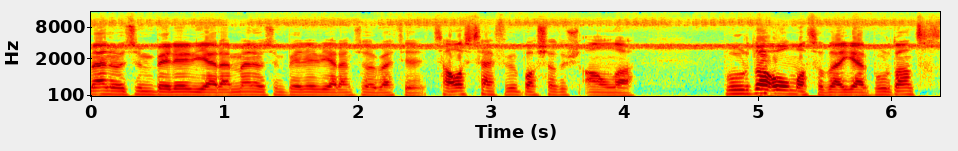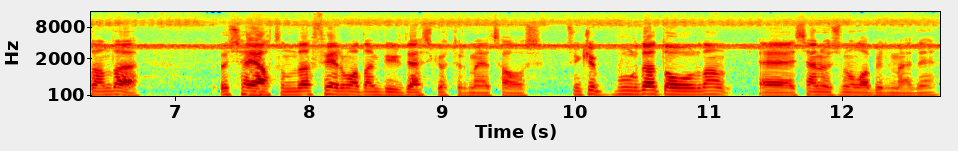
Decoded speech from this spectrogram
mən özüm belə eləyərəm, mən özüm belə eləyərəm söhbəti. Çalış səhvi başa düş, anla. Burada olmasa da əgər buradan çıxsan da öz həyatında fermadan bir dərs götürməyə çalış. Çünki burada doğrudan e, sən özün ola bilmədin.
